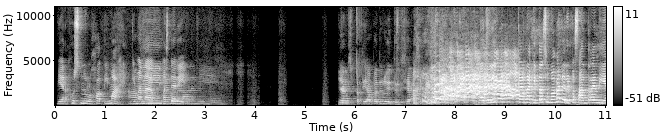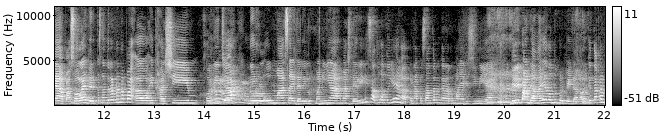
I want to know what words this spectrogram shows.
biar husnul khotimah. Gimana Amin, Mas Dery? Alamin. Yang seperti apa dulu itu? Masih bingung. Nah, jadi kan karena kita semua kan dari pesantren ya, Pak Soleh dari pesantren mana Pak? Eh, Wahid Hashim, Khadijah, Nurul Umah, saya dari Lukmaniyah, Mas Dery ini satu-satunya yang nggak pernah pesantren karena rumahnya di sini ya. Jadi pandangannya tentu berbeda. Kalau kita kan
